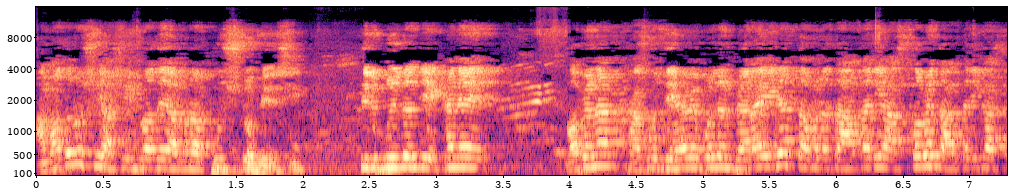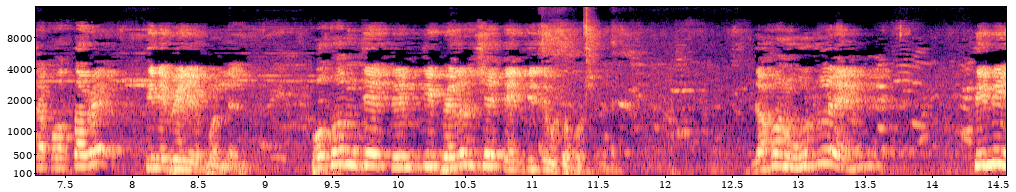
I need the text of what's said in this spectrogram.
আমাদেরও সেই আশীর্বাদে আমরা পুষ্ট হয়েছি। তিনি বুঝলেন যে এখানে হবে না, ঠাকুর যেভাবে বললেন, বেড়াই যা, তার মানে তাড়াতাড়ি আসতে হবে, তাড়াতাড়ি কাজটা করতে হবে, তিনি বেরিয়ে পড়লেন। প্রথম যে ট্রেনটি পেলেন, সেই ট্রেনটিতে উঠে বসলেন। যখন উঠলেন, তিনি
